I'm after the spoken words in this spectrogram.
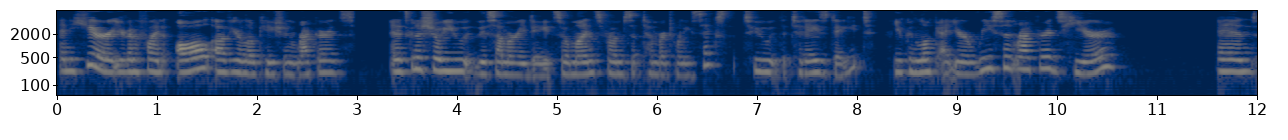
And here, you're going to find all of your location records, and it's going to show you the summary date. So mine's from September 26th to the today's date. You can look at your recent records here, and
